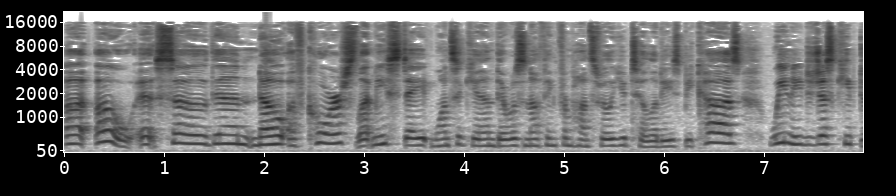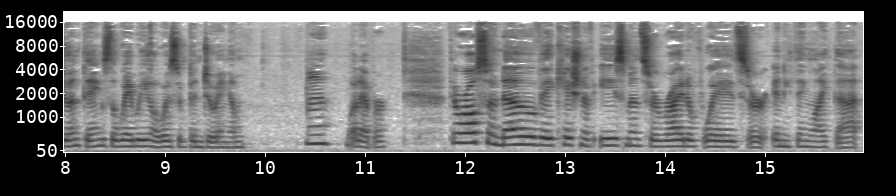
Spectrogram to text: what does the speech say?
uh, oh, uh, so then, no, of course, let me state once again there was nothing from Huntsville Utilities because we need to just keep doing things the way we always have been doing them. Eh, whatever. There were also no vacation of easements or right of ways or anything like that.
